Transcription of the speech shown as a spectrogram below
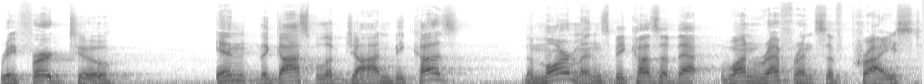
referred to in the Gospel of John because the Mormons, because of that one reference of Christ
